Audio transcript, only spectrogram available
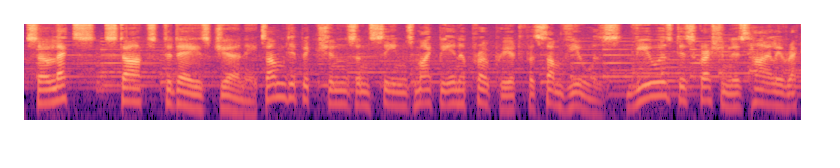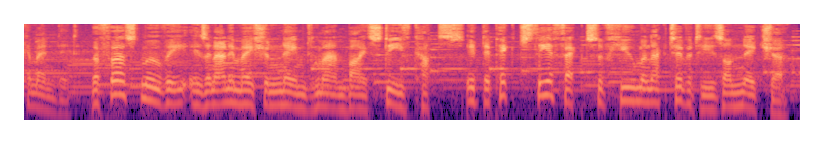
So let's start today's journey. Some depictions and scenes might be inappropriate for some viewers. Viewers discretion is highly recommended. The first movie is an animation named Man by Steve Cutts. It depicts the effects of human activities on nature.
